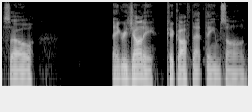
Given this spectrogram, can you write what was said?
So, Angry Johnny, kick off that theme song.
